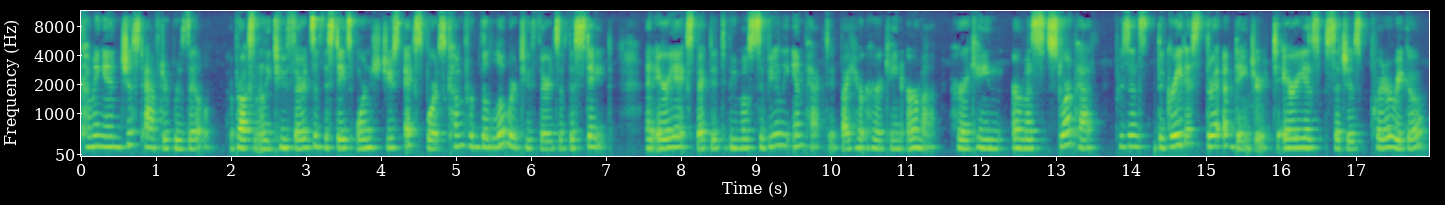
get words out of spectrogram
coming in just after Brazil. Approximately two thirds of the state's orange juice exports come from the lower two thirds of the state, an area expected to be most severely impacted by Hurricane Irma. Hurricane Irma's storm path presents the greatest threat of danger to areas such as Puerto Rico,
